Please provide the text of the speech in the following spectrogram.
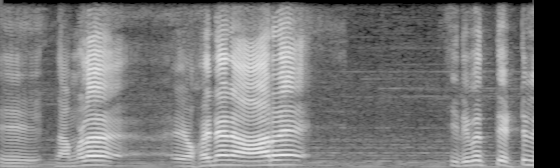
ഈ നമ്മൾ യോഹനാൻ ആറ് ഇരുപത്തെട്ടിൽ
